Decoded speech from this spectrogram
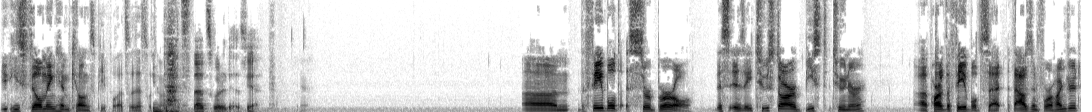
He's filming him killing people. That's what that's what's going on. That's that's what it is. Yeah. Um, the fabled Cerburrel. This is a two-star beast tuner, uh, part of the fabled set, 1,400.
